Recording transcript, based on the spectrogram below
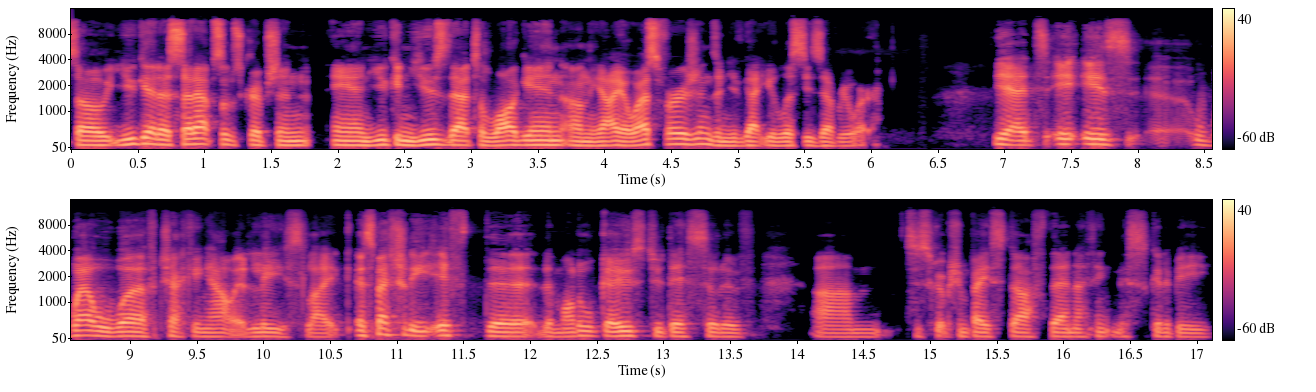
So you get a Setapp subscription and you can use that to log in on the iOS versions and you've got Ulysses everywhere. Yeah, it's, it is uh, well worth checking out at least, like especially if the the model goes to this sort of um, subscription based stuff. Then I think this is going to be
